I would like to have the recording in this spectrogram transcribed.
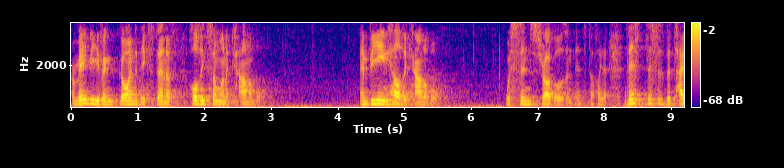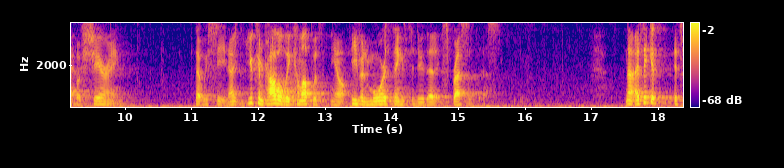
Or maybe even going to the extent of holding someone accountable and being held accountable with sin struggles and, and stuff like that. This, this is the type of sharing that we see. Now, you can probably come up with you know, even more things to do that expresses this. Now, I think it's, it's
